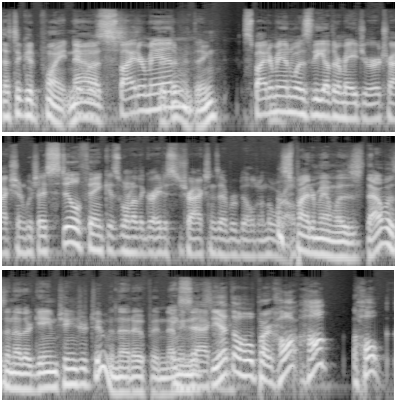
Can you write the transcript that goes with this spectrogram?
that's a good point. Now was it's Spider-Man. a different thing. Spider Man was the other major attraction, which I still think is one of the greatest attractions ever built in the world. Spider Man was that was another game changer too when that opened. I mean, it's, you had the whole park. Hulk, Hulk, Hulk.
